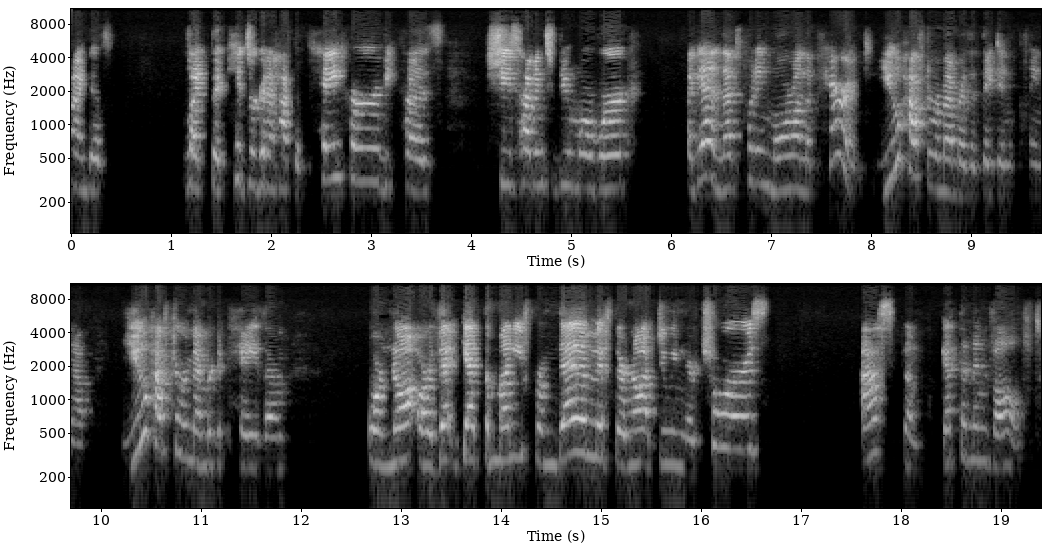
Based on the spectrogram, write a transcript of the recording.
kind of like the kids are going to have to pay her because she's having to do more work. Again, that's putting more on the parent. You have to remember that they didn't clean up. You have to remember to pay them or not or that get the money from them if they're not doing their chores. Ask them, get them involved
